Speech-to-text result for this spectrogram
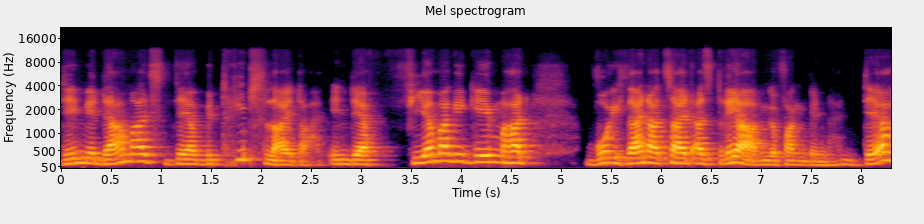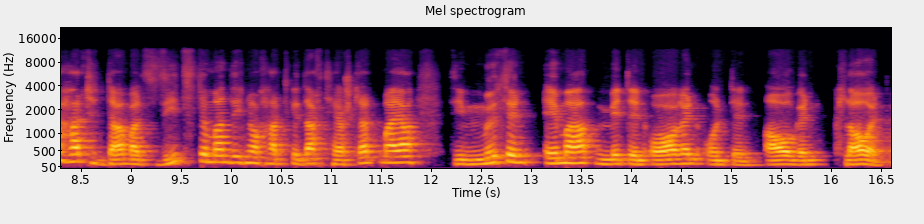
den mir damals der Betriebsleiter in der Firma gegeben hat, wo ich seinerzeit als Dreher angefangen bin. Der hat, damals siezte man sich noch, hat gesagt, Herr Stadtmeier, Sie müssen immer mit den Ohren und den Augen klauen.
